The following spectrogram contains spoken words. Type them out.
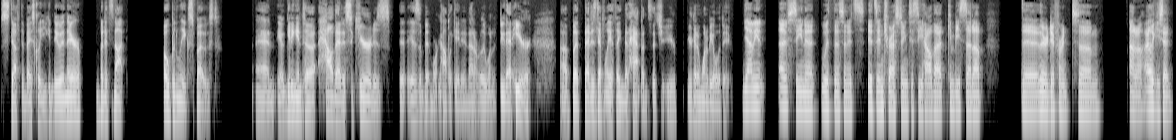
stuff that basically you can do in there, but it's not openly exposed. And you know, getting into how that is secured is is a bit more complicated. I don't really want to do that here, uh, but that is definitely a thing that happens that you're you're going to want to be able to do. Yeah, I mean, I've seen it with this, and it's it's interesting to see how that can be set up. The there are different. Um, I don't know. I like you said,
